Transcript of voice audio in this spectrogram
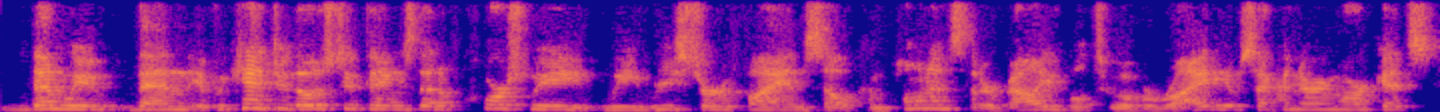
then we then if we can't do those two things, then of course we we recertify and sell components that are valuable to a variety of secondary markets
